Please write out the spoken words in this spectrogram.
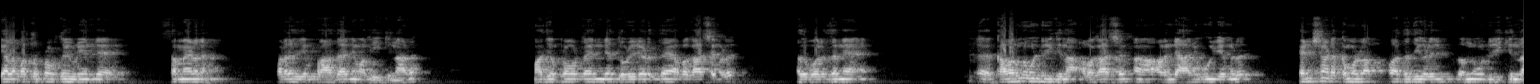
കേരള പത്രപ്രവർത്തക യൂണിയന്റെ സമ്മേളനം വളരെയധികം പ്രാധാന്യം അർഹിക്കുന്നതാണ്. മാധ്യമപ്രവർത്തകന്റെ തൊഴിലെടുത്ത അവകാശങ്ങൾ അതുപോലെ തന്നെ കവർന്നുകൊണ്ടിരിക്കുന്ന അവകാശം അവന്റെ ആനുകൂല്യങ്ങൾ പെൻഷൻ അടക്കമുള്ള പദ്ധതികളിൽ വന്നുകൊണ്ടിരിക്കുന്ന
